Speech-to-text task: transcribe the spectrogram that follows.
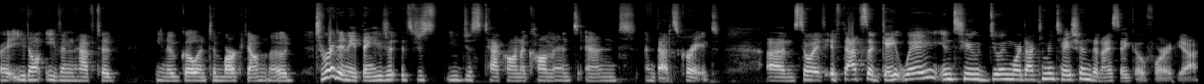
right? You don't even have to you know go into markdown mode to write anything. You just it's just you just tack on a comment and and that's great um, so if, if that's a gateway into doing more documentation then i say go for it yeah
